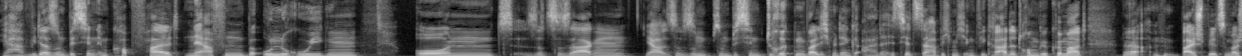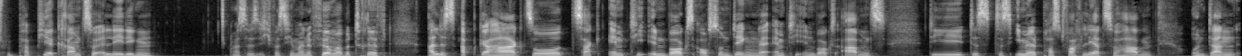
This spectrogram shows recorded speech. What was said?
ja, wieder so ein bisschen im Kopf halt nerven, beunruhigen und sozusagen, ja, so, so, so ein bisschen drücken, weil ich mir denke, ah, da ist jetzt, da habe ich mich irgendwie gerade drum gekümmert. Ne? Beispiel zum Beispiel Papierkram zu erledigen was weiß ich, was hier meine Firma betrifft, alles abgehakt, so zack, empty Inbox, auch so ein Ding, ne, empty Inbox abends die, das, das E-Mail-Postfach leer zu haben und dann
